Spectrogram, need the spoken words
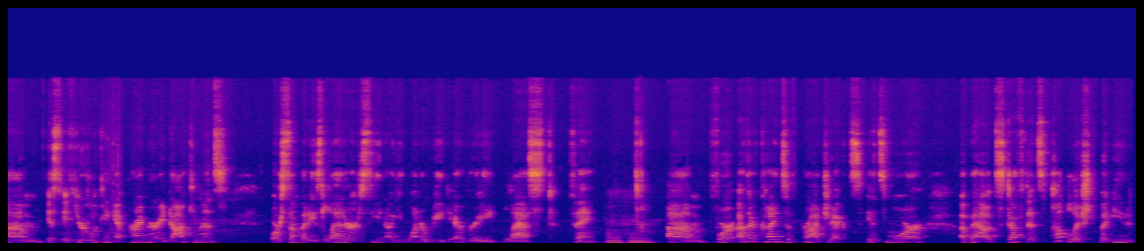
Um, is if you're looking at primary documents or somebody's letters, you know, you want to read every last thing. Mm-hmm. Um, for other kinds of projects, it's more about stuff that's published, but you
